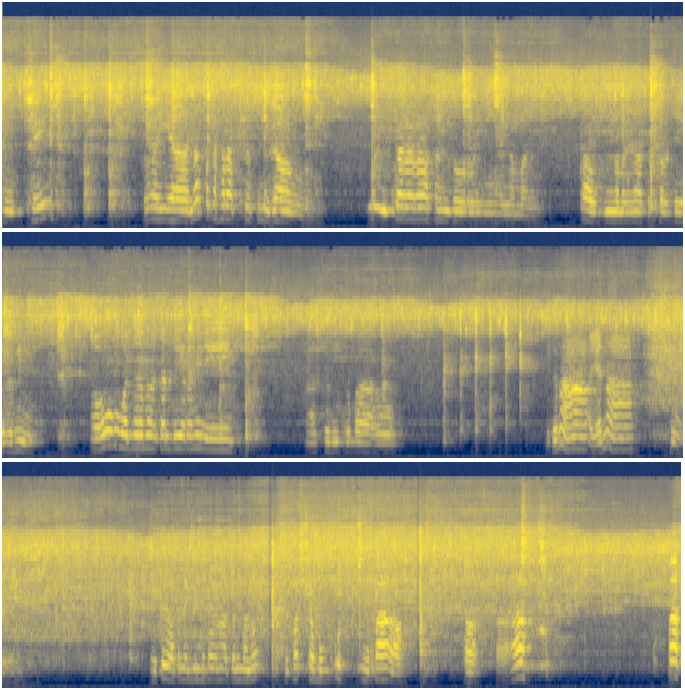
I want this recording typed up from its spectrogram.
Okay. So ay uh, napakasarap sa sinigang. Kararasan duro rin naman. Tawag naman natin kalderahin. Oo, huwag na naman ang kalderahin eh. Ating trabaho. Ito na, ayan na. Ito, ito naging tayo ng atong manok. Sipat kabugos ng paa. Ah, paa. Pat.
